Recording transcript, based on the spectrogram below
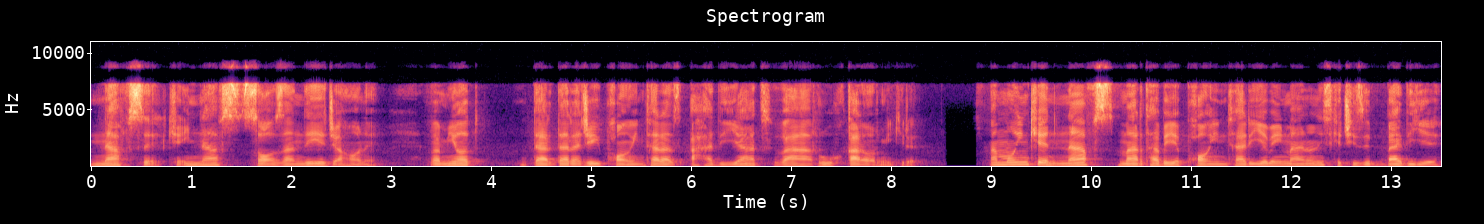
نفسه که این نفس سازنده جهانه و میاد در درجه پایین تر از احدیت و روح قرار می‌گیره. اما اینکه نفس مرتبه پایین تریه به این معنا نیست که چیز بدیه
